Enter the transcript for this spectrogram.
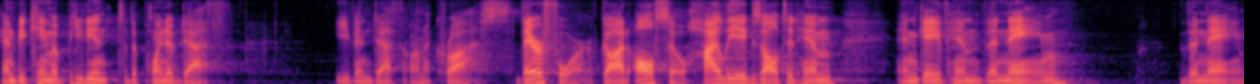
and became obedient to the point of death, even death on a cross. Therefore, God also highly exalted him and gave him the name the name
